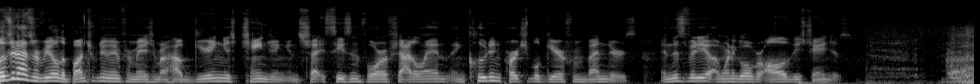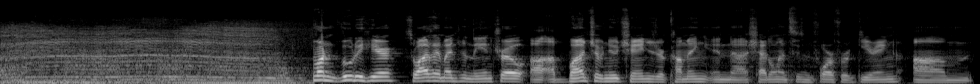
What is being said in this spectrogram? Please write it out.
Blizzard has revealed a bunch of new information about how gearing is changing in Sh Season 4 of Shadowlands, including purchasable gear from vendors. In this video, I'm going to go over all of these changes. Everyone, Voodoo here. So as I mentioned in the intro, uh, a bunch of new changes are coming in uh, Shadowlands Season 4 for gearing. Um,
